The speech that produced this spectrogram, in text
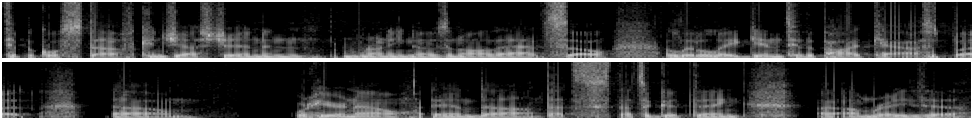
typical stuff, congestion and runny nose and all that. So a little late getting to the podcast, but um, we're here now, and uh, that's that's a good thing. I'm ready to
